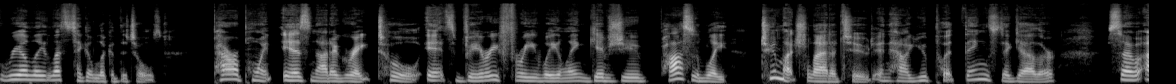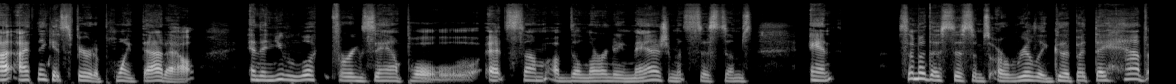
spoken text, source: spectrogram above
really, let's take a look at the tools. PowerPoint is not a great tool. It's very freewheeling, gives you possibly too much latitude in how you put things together. So I, I think it's fair to point that out. And then you look, for example, at some of the learning management systems, and some of those systems are really good, but they have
